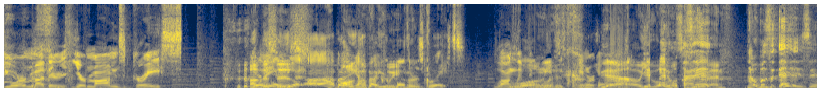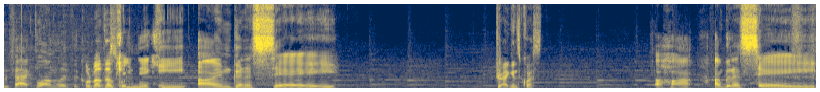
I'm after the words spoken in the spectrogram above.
your mother, your mom's grace. Uh, Yeah, this yeah, is yeah. Uh, how about Long how about your Queen. mother's grace? Long live Long the live queen. the queen, okay. Yeah. Oh, you Yeah, it almost was had it, it. Ben. That was That it. is, in fact, long live the What queen. about this Okay, one? Niki, I'm gonna say, Dragon's Quest. uh huh. I'm gonna say,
